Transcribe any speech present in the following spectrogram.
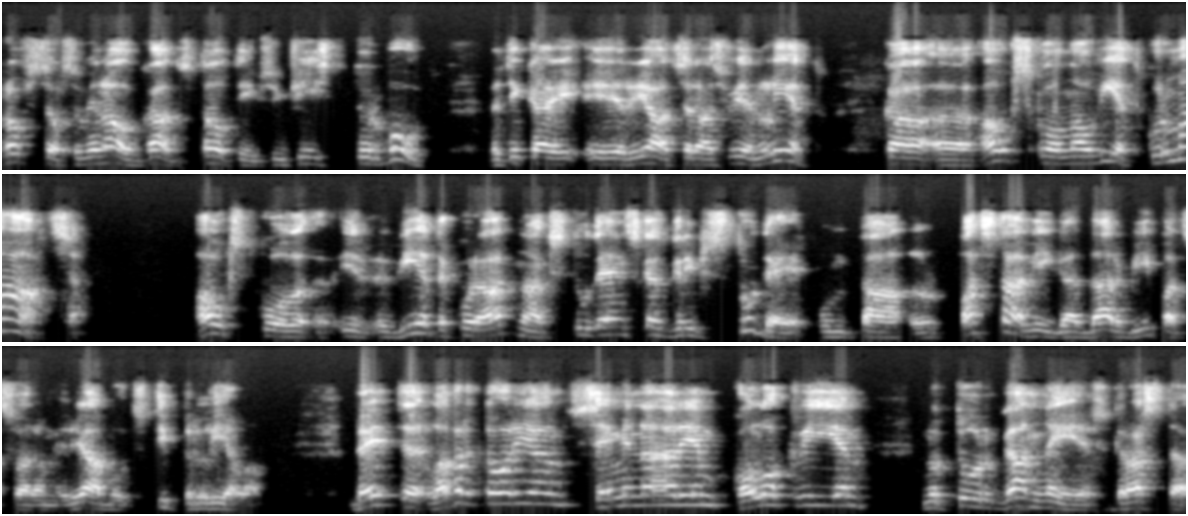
profesors un vienalga kādas tautības viņš īsti tur būtu. Bet tikai ir jāatcerās viena lieta ka uh, augstskola nav vieta, kur māca. Augstskola ir vieta, kur atnāk students, kas grib studēt, un tā patstāvīgā darba īpatsvaram ir jābūt stipri lielam. Bet uh, laboratorijām, semināriem, kolokvijiem, nu, tur gan neies krastā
